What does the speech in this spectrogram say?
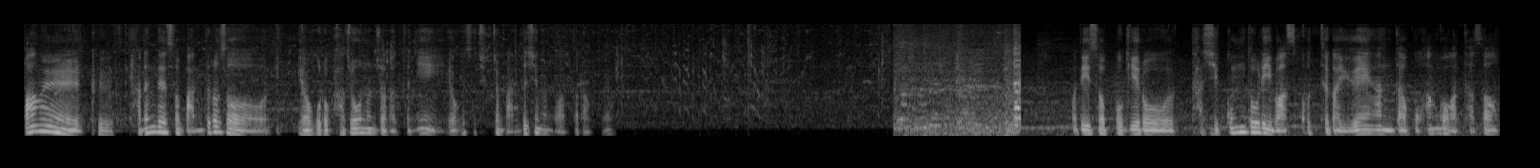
빵을 그 다른 데서 만들어서 역으로 가져오는 줄 알았더니 여기서 직접 만드시는 것 같더라고요. 어디서 보기로 다시 꿈돌이 마스코트가 유행한다고 한 것 같아서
